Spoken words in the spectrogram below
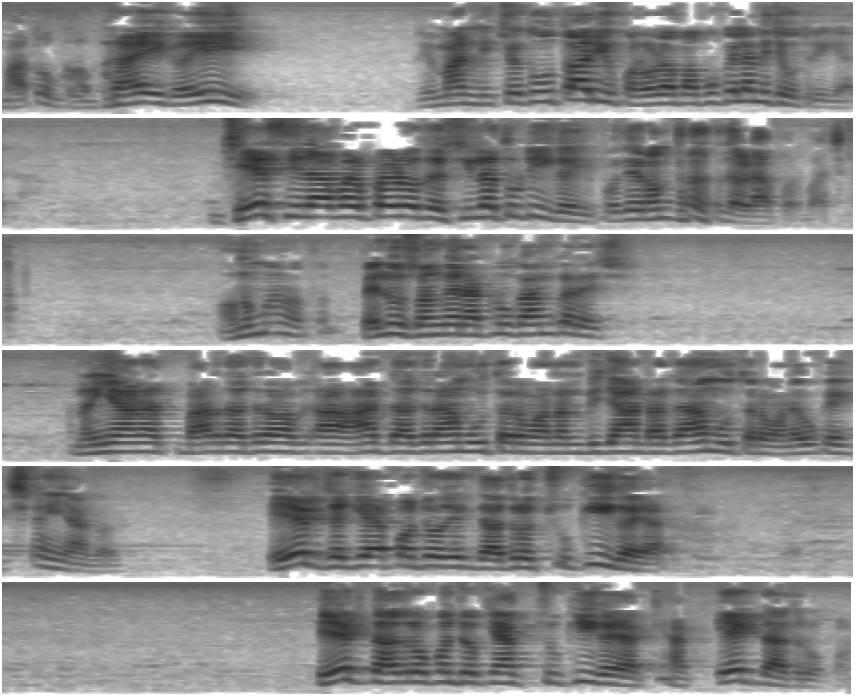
માં તો ગભરાઈ ગઈ. વિમાન નીચે તો ઉતાર્યું, પણ ઓલા બાપુ પેલા નીચે ઉતરી ગયા હતા. જે શિલા પર પડ્યો તો શિલા તૂટી ગઈ, પોતે રમતા હતા દડા પર પાછા. હનુમાન હતો. પેલું સંગન આટલું કામ કરે છે. અને અહીંયા બાર દાદરા આઠ દાદરા આમ ઉતરવાના બીજા આઠ દાદરા આમ ઉતરવાના, એવું કંઈક છે અહીંયા આગળ. એક જગ્યા પર જો એક દાદરો ચૂકી ગયા. એક દાદરો પણ જો ક્યાંક ચૂકી ગયા, ક્યાંક એક દાદરો પણ.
